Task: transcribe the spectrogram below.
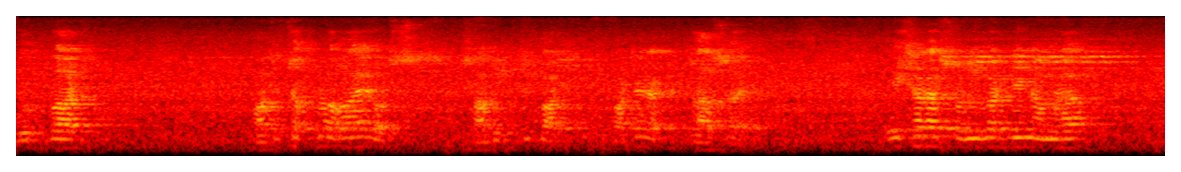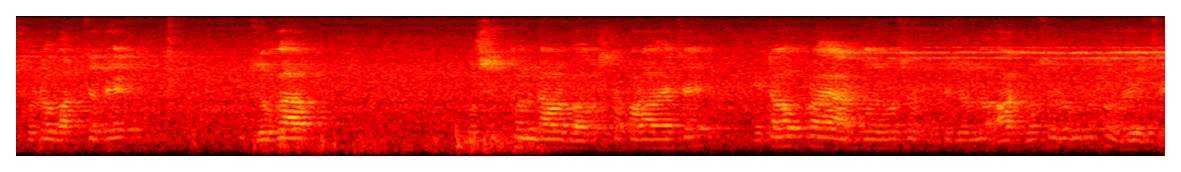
বুধবার পাঠচক্র হয় ও সাবিত্রী পাঠ পাঠের একটা ক্লাস হয়। এছাড়া শনিবার দিন আমরা ছোট বাচ্চাদের যোগা প্রশিক্ষণ দেওয়ার ব্যবস্থা করা হয়েছে। এটাও প্রায় আট দশ বছর হতে চলল। আট বছর অন্তত হয়েছে।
